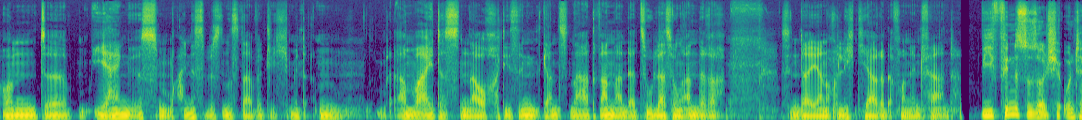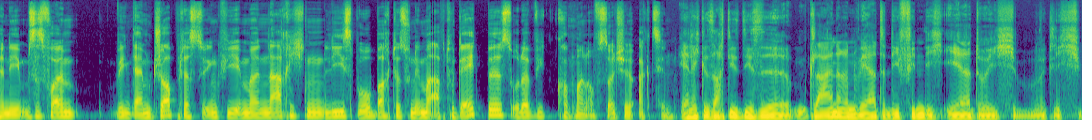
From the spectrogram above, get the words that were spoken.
Und äh, Ehang ist meines Wissens da wirklich mit am, am weitesten auch. Die sind ganz nah dran an der Zulassung anderer, sind da ja noch Lichtjahre davon entfernt. Wie findest du solche Unternehmen? Ist es vor allem wegen deinem Job, dass du irgendwie immer Nachrichten liest, beobachtest und immer up to date bist? Oder wie kommt man auf solche Aktien? Ehrlich gesagt, die, diese kleineren Werte, die finde ich eher durch wirklich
